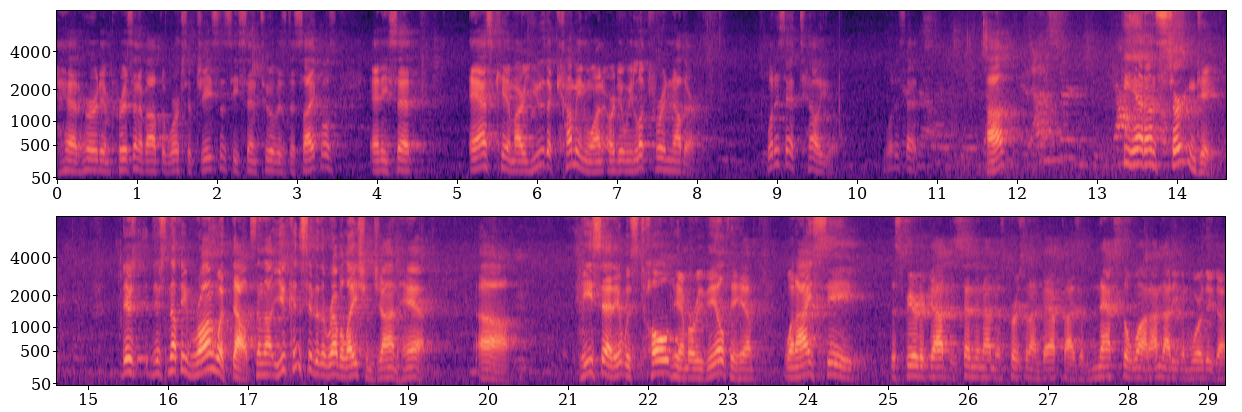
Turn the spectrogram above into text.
had heard in prison about the works of Jesus. He sent two of his disciples, and he said, Ask him, Are you the coming one, or do we look for another? What does that tell you? What is that? Huh? He had uncertainty. There's, there's nothing wrong with doubts. Now, you consider the revelation John had. Uh, he said it was told him or revealed to him when I see the Spirit of God descending on this person I'm baptizing, that's the one. I'm not even worthy to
